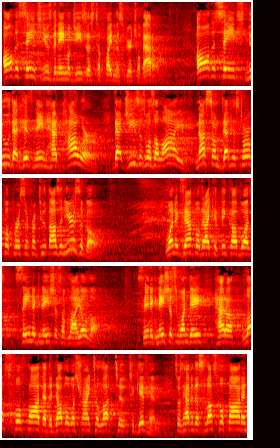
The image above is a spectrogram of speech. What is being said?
All the saints used the name of Jesus to fight in the spiritual battle. All the saints knew that his name had power, that Jesus was alive, not some dead historical person from 2,000 years ago. One example that I could think of was St. Ignatius of Loyola. St. Ignatius one day had a lustful thought that the devil was trying to, to, to give him. So he's having this lustful thought, and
